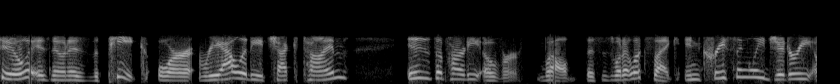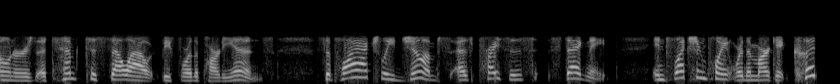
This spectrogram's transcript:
two is known as the peak or reality check time. Is the party over? Well, this is what it looks like. Increasingly jittery owners attempt to sell out before the party ends. Supply actually jumps as prices stagnate. Inflection point where the market could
